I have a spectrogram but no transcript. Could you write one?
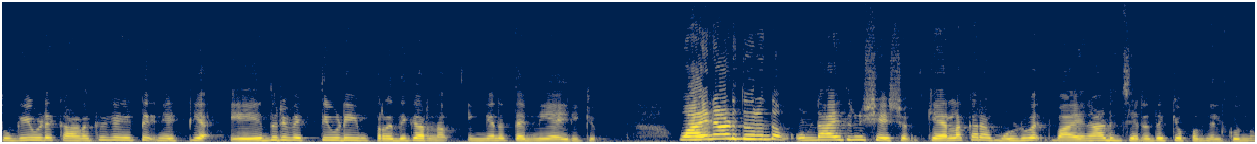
തുകയുടെ കണക്ക് കേട്ട് ഞെട്ടിയ ഏതൊരു വ്യക്തിയുടെയും പ്രതികരണം ഇങ്ങനെ തന്നെയായിരിക്കും. വയനാട് ദുരന്തം ഉണ്ടായതിനു ശേഷം കേരളക്കര മുഴുവൻ വയനാട് ജനതയ്ക്കൊപ്പം നിൽക്കുന്നു.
